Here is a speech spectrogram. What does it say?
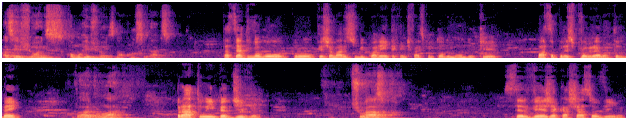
as regiões como regiões, não como cidades. Tá certo. Vamos para o questionário sub-40 que a gente faz com todo mundo que passa por esse programa. Tudo bem? Claro, vamos lá. Prato imperdível. Churrasco. Cerveja, cachaça ou vinho?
